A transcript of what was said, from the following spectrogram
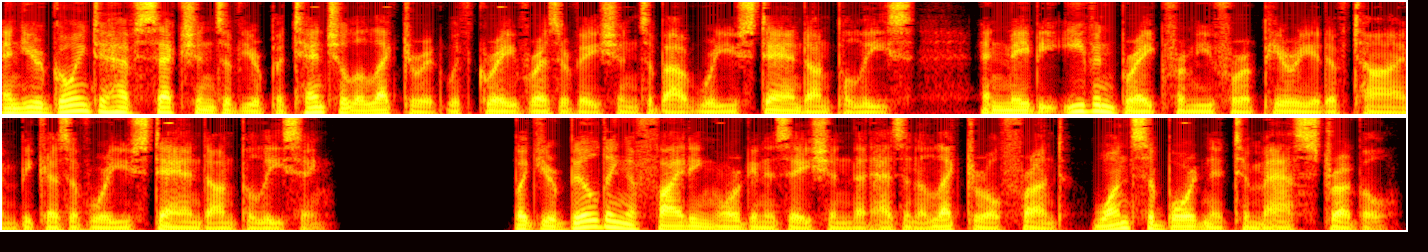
And you're going to have sections of your potential electorate with grave reservations about where you stand on police, and maybe even break from you for a period of time because of where you stand on policing but you're building a fighting organization that has an electoral front, one subordinate to mass struggle.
